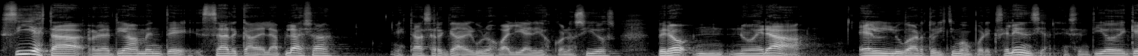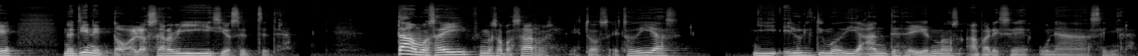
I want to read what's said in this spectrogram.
Sí está relativamente cerca de la playa, está cerca de algunos balnearios conocidos, pero no era el lugar turístico por excelencia, en el sentido de que no tiene todos los servicios, etc. Estábamos ahí, fuimos a pasar estos, estos días y el último día antes de irnos aparece una señora.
